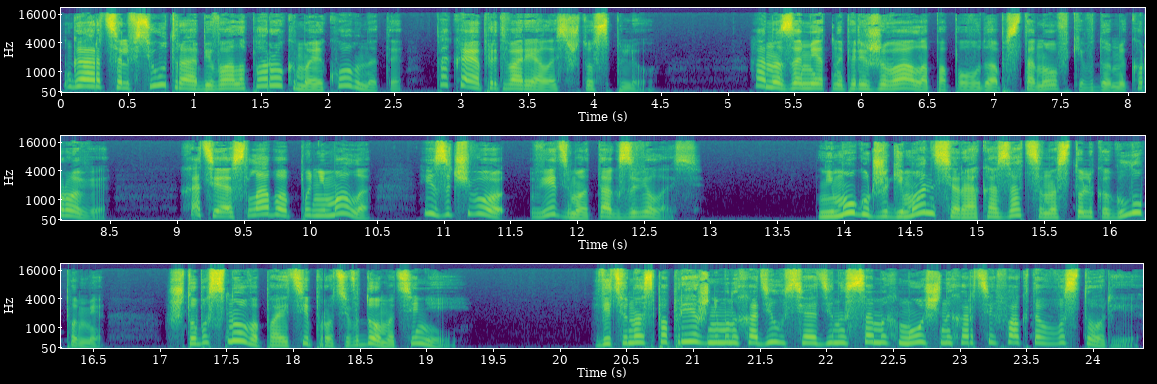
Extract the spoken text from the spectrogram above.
Гарцель все утро обивала порог моей комнаты, пока я притворялась, что сплю. Она заметно переживала по поводу обстановки в Доме Крови, хотя я слабо понимала, из-за чего ведьма так завелась. Не могут же гемансеры оказаться настолько глупыми, чтобы снова пойти против Дома Теней? Ведь у нас по-прежнему находился один из самых мощных артефактов в истории.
